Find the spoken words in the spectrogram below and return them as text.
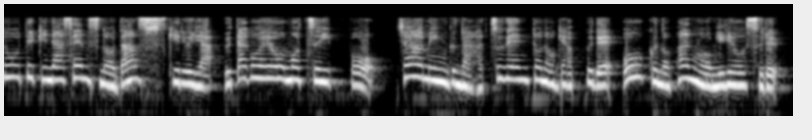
倒的なセンスのダンススキルや歌声を持つ一方、チャーミングな発言とのギャップで多くのファンを魅了する。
